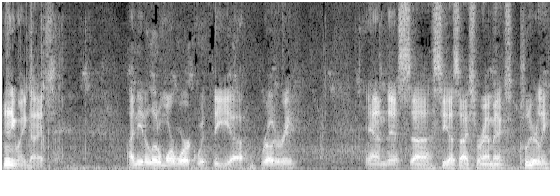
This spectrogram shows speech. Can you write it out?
Anyway, guys, I need a little more work with the uh, rotary and this uh, CSI CeramX. Clearly,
